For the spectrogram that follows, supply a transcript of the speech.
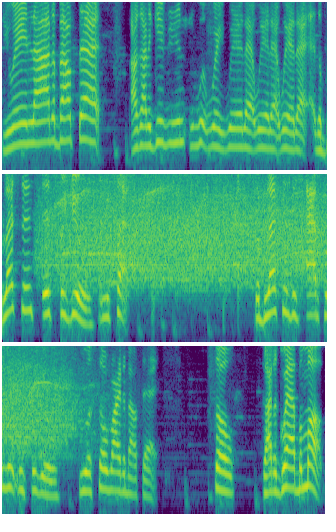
You ain't lied about that. I gotta give you. Wait, where that? Where that? Where that? The blessings is for you. Let me clap. The blessings is absolutely for you. You are so right about that. So, gotta grab them up.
